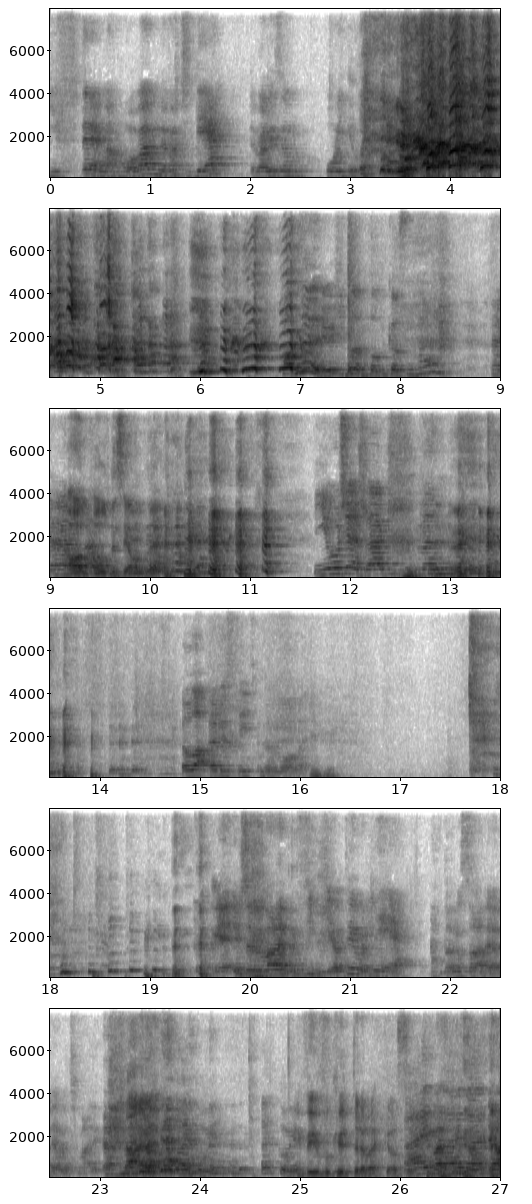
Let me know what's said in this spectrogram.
gifte deg med Håvard, men det var ikke det. Det var liksom Oi, jo. Han hører jo ikke på den podkasten her. Eh, Aldri si aldri. Jo, selvsagt, men jeg har lyst til å gifte meg med Måler. ok, Unnskyld, bare fikk jeg til å le etter du sa det, og det var ikke meg. Nei ja. Det var konge. Det var konge. Vi får- får kutte det vekk, altså. Nei, nei, nei. Ja,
